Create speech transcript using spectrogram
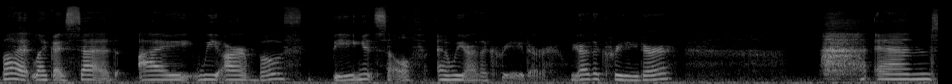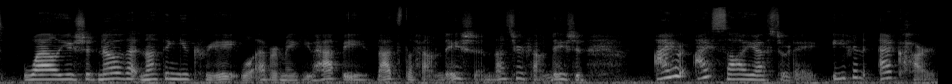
but like I said, I, we are both being itself and we are the creator. We are the creator and while you should know that nothing you create will ever make you happy, that's the foundation. That's your foundation. I I saw yesterday, even Eckhart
